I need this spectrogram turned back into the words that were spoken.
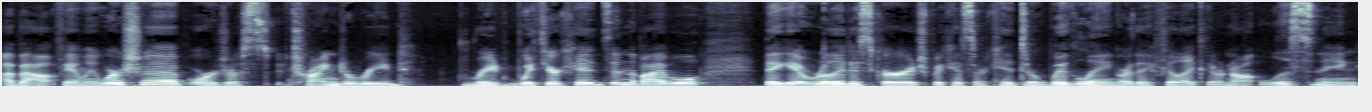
about family worship or just trying to read read with your kids in the Bible. They get really discouraged because their kids are wiggling or they feel like they're not listening.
